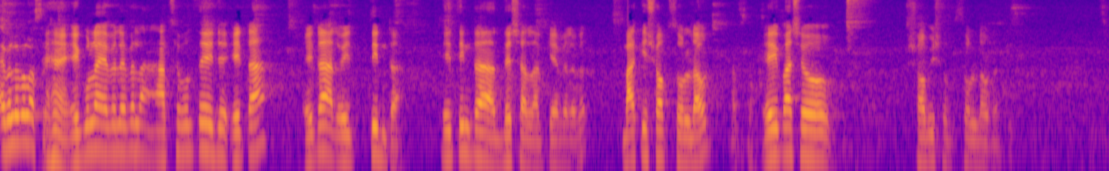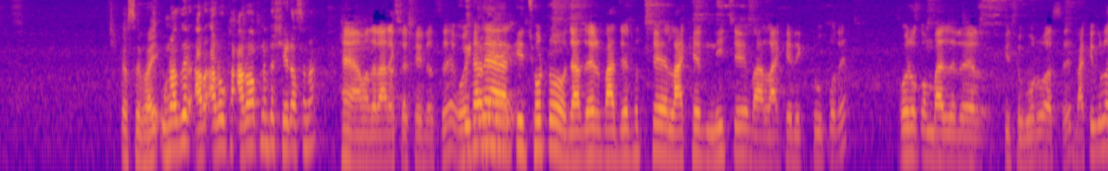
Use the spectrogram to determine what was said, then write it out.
অ্যাভেলেবেল আছে? হ্যাঁ এগুলা অ্যাভেলেবেল আছে বলতে এই যে এটা এটা আর ওই তিনটা। এই তিনটা দেশাল আর কি অ্যাভেলেবেল বাকি সব সোল্ড আউট আচ্ছা। এই পাশেও সবই সব সোল্ড আউট আর কি। ঠিক আছে ভাই ওনাদের আর আরও আরও আপনাদের শেড আছে না? হ্যাঁ আমাদের আরেকটা শেড আছে। ওইখানে ওইখানে- আর কি ছোট যাদের বাজেট হচ্ছে লাখের নিচে বা লাখের একটু উপরে। ওইরকম বাজারের কিছু গরু আছে। বাকিগুলো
